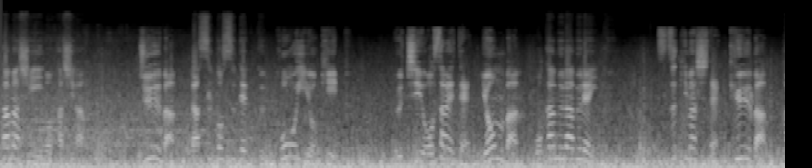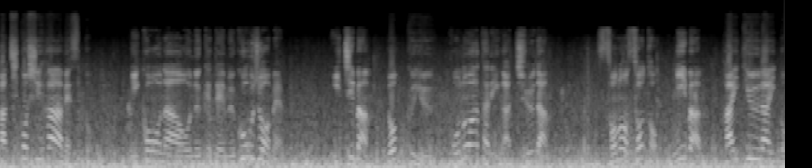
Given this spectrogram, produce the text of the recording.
魂の柱。10番ラストステップ好位をキープ。内抑えて4番岡村ブレイク。続きまして9番勝ち越ハーベスト。2コーナーを抜けて向こう正面。1番ロックユーこの辺りが中段。その外2番配球ライト。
